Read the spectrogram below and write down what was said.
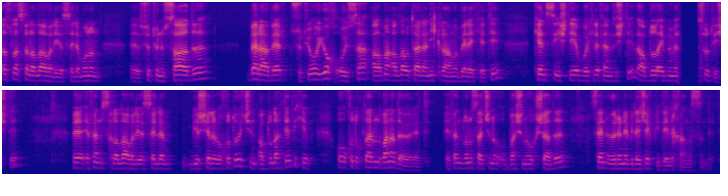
Resulullah sallallahu aleyhi ve sellem onun e, sütünü sağdı. Beraber sütü o yok oysa ama Allahu Teala'nın ikramı, bereketi kendisi içti, Ebu Bekir Efendimiz içti ve Abdullah İbni Mesud içti. Ve Efendimiz sallallahu aleyhi ve sellem bir şeyler okuduğu için Abdullah dedi ki o okuduklarını bana da öğret. Efendimiz onun saçını başına okşadı. Sen öğrenebilecek bir delikanlısın dedi.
